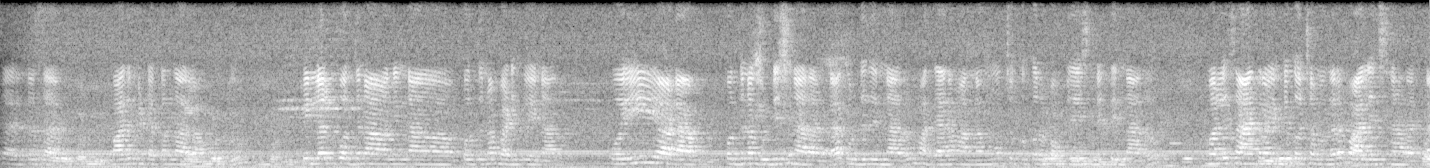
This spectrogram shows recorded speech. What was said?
సరిగ్గా సార్ మాది మిట్టకందాల అప్పుడు పిల్లలు పొద్దున నిన్న పొద్దున పడిపోయినారు. పోయి ఆడ పొద్దున గుడ్డిచ్చినారంట గుడ్డు తిన్నారు. మధ్యాహ్నం అన్నము చుక్కకూర పప్పు చేసి తిన్నారు. మళ్ళీ సాయంత్రం ఇంటికి వచ్చే ముందర పాలు ఇచ్చినారంట.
